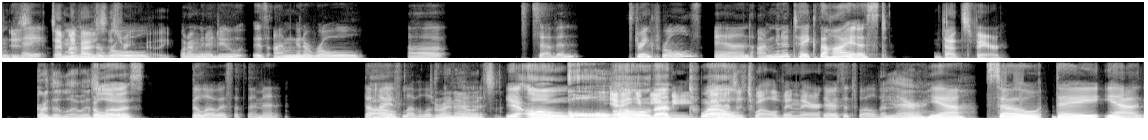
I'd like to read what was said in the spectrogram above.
okay, I'm 75 going is to the strength roll value. What I'm going to do is I'm going to roll uh 7 strength rolls and I'm going to take the highest. That's fair. Or the lowest. The lowest? The lowest, that's what I meant. The Oh, highest level of So right now it's Yeah. Oh. Oh. Yeah, oh, that me. 12. There's a twelve in there. There's a 12 in Yeah. there. Yeah. So they, yeah,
